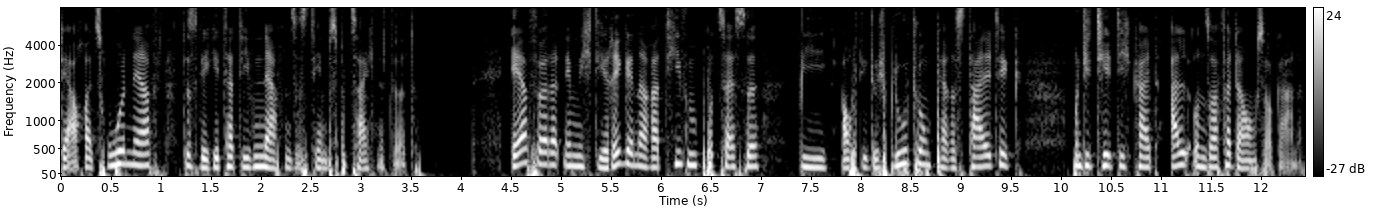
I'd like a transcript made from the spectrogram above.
der auch als Ruhenerv des vegetativen Nervensystems bezeichnet wird. Er fördert nämlich die regenerativen Prozesse wie auch die Durchblutung, Peristaltik und die Tätigkeit all unserer Verdauungsorgane.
